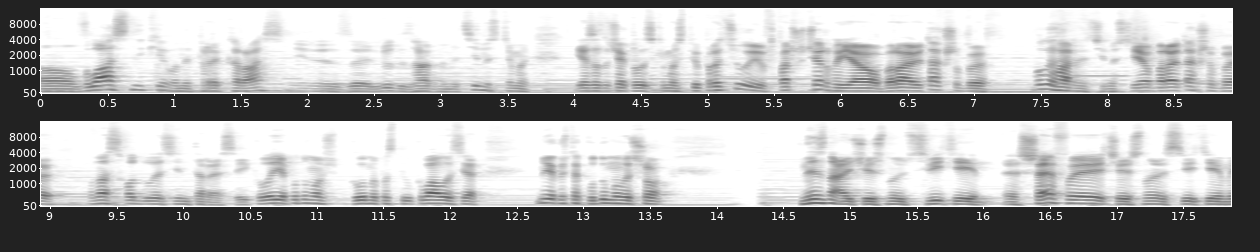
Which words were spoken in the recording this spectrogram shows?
о, власників, вони прекрасні, люди з гарними цінностями. Я зазвичай, коли з кимось співпрацюю, в першу чергу я обираю так, щоб були гарні цінності. Я обираю так, щоб у нас сходилися інтереси. І коли я подумав, коли ми поспілкувалися, ну якось так подумали, що. Не знаю, чи існують в світі е, шефи, чи існують в світі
